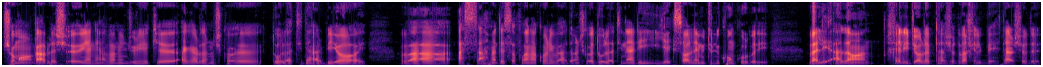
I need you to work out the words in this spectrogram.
شما قبلش یعنی الان اینجوریه که اگر دانشگاه دولتی در بیای و از سهمت استفاده نکنی و دانشگاه دولتی نری یک سال نمی‌تونی کنکور بدی. ولی الان خیلی جالب تر شده و خیلی بهتر شده.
